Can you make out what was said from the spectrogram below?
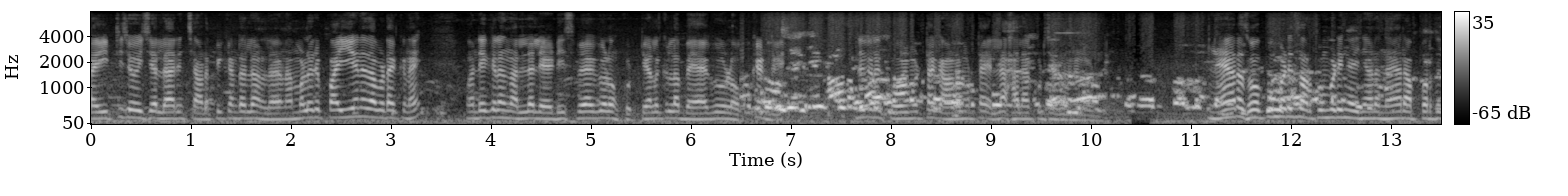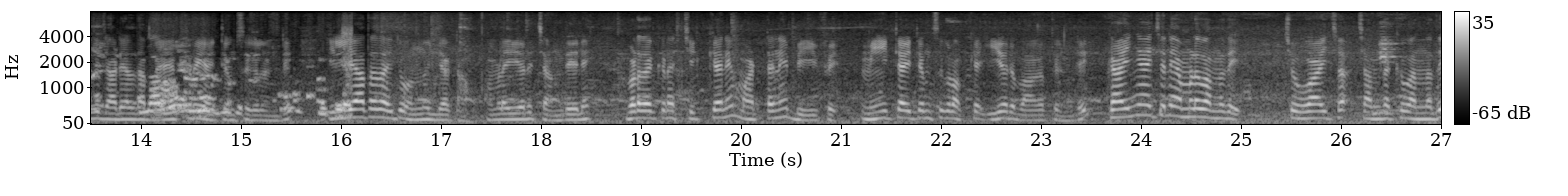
റേറ്റ് ചോദിച്ച് എല്ലാവരും ചടപ്പിക്കേണ്ടല്ലോ നല്ലതാണ് നമ്മളൊരു പയ്യനെ ഇത് അവിടെ വെക്കണേ. അവന്റെ നല്ല ലേഡീസ് ബാഗുകളും കുട്ടികൾക്കുള്ള ബാഗുകളും ഒക്കെ ഉണ്ട്. ഇതൊക്കെ കോഴിമുട്ട കാടമുട്ട എല്ലാ ഹലാക്കുടി സാധനങ്ങളുണ്ട്. നേരെ സോപ്പും പൊടിയും സർപ്പും പൊടിയും കഴിഞ്ഞാണ് നേരെ അപ്പുറത്തേക്ക് ചാടിയാലത്തെ ബേക്കറി ഐറ്റംസുകളുണ്ട്. ഇല്ലാത്തതായിട്ട് ഒന്നുമില്ല കേട്ടോ. നമ്മളെ ഈ ഒരു ചന്തയിൽ ഇവിടെ നിൽക്കുന്ന ചിക്കന് മട്ടന് ബീഫ് മീറ്റ് ഐറ്റംസുകളൊക്കെ ഈ ഒരു ഭാഗത്തുണ്ട്. കഴിഞ്ഞ ആഴ്ചയിൽ നമ്മൾ വന്നത് ചൊവ്വാഴ്ച ചന്തക്ക് വന്നത്.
